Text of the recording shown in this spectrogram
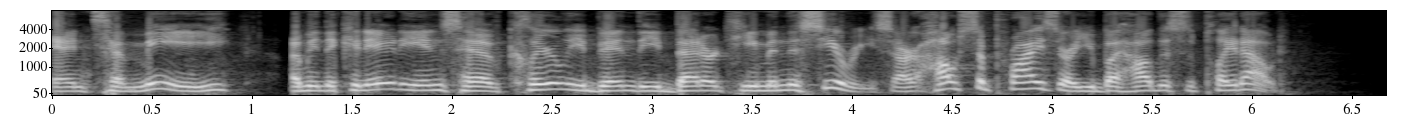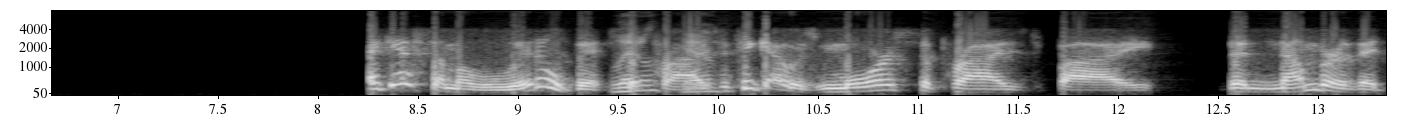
And to me, I mean, the Canadiens have clearly been the better team in the series. How surprised are you by how this has played out? I guess I'm a little bit little, surprised. Yeah. I think I was more surprised by the number that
